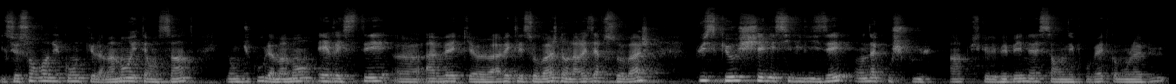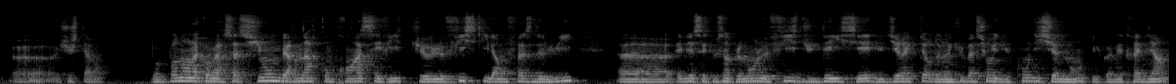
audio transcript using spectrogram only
ils se sont rendus compte que la maman était enceinte. Donc du coup, la maman est restée avec, avec les sauvages dans la réserve sauvage puisque chez les civilisés, on n'accouche plus, hein, puisque les bébés naissent en éprouvette, comme on l'a vu euh, juste avant. Donc pendant la conversation, Bernard comprend assez vite que le fils qu'il a en face de lui, euh, eh bien c'est tout simplement le fils du DIC, du directeur de l'incubation et du conditionnement, qu'il connaît très bien,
